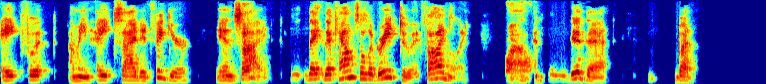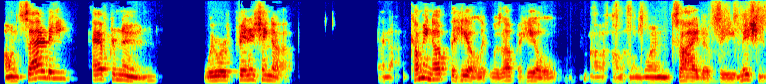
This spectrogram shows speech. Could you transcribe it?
eight foot, I mean, eight sided figure inside. They, the council agreed to it finally. Wow. And, and we did that. But on Saturday afternoon, we were finishing up. And coming up the hill, it was up a hill uh, on, on one side of the mission.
